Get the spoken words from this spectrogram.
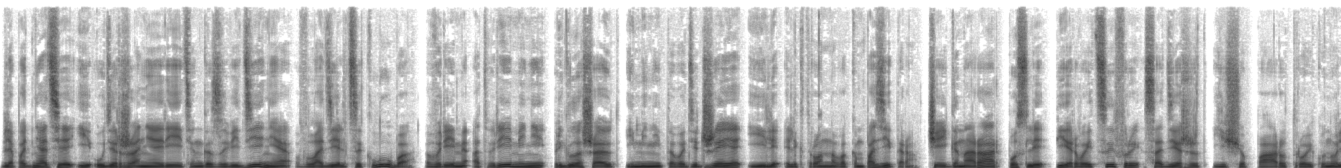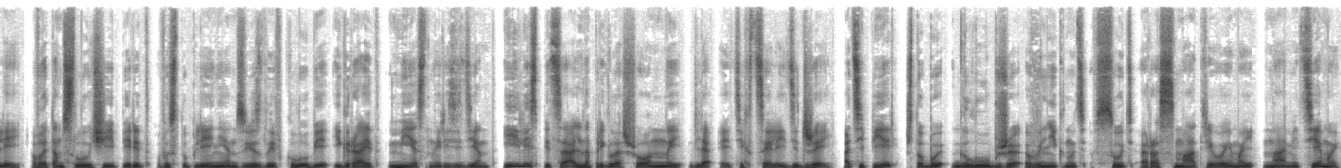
Для поднятия и удержания рейтинга заведения владельцы клуба время от времени приглашают именитого диджея или электронного композитора, чей гонорар после первой цифры содержит еще пару-тройку нулей. В этом случае перед выступлением звезды в клубе играет местный резидент или специально приглашенный для этих целей диджей. А теперь, чтобы глубже вникнуть в суть рассматриваемой нами темы,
